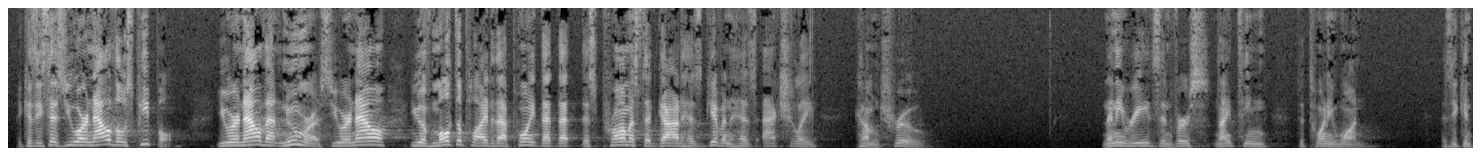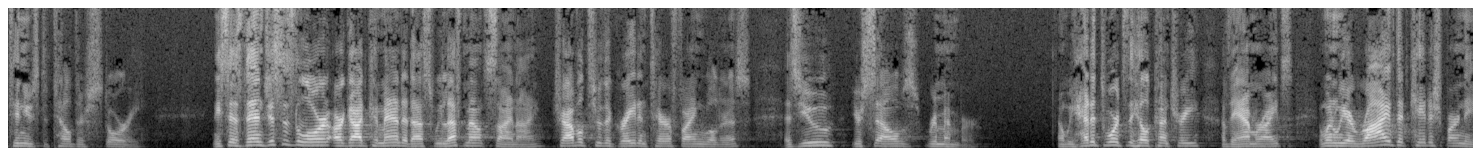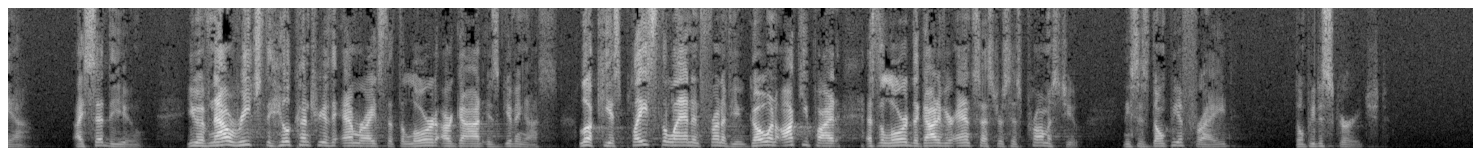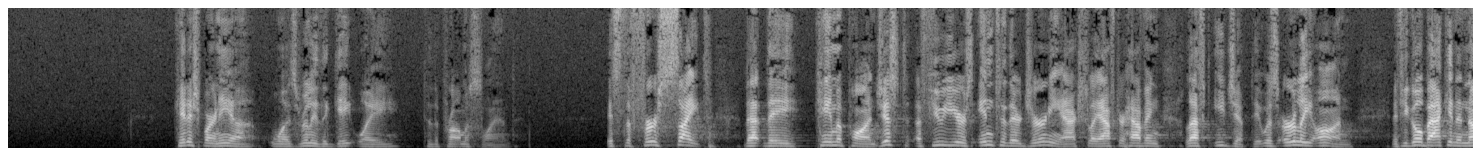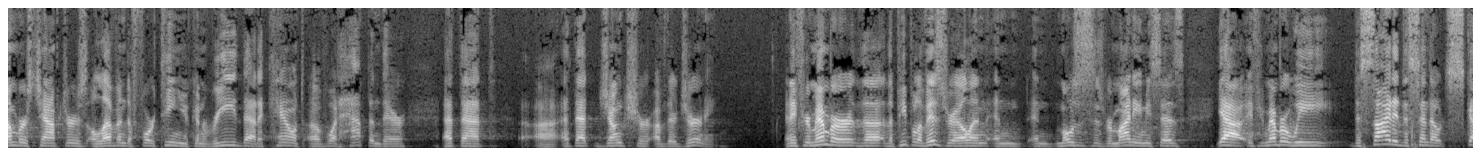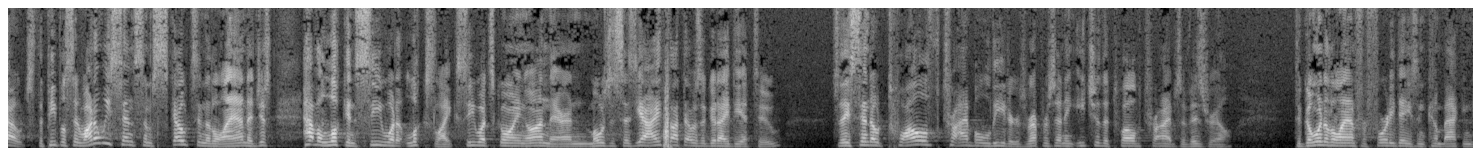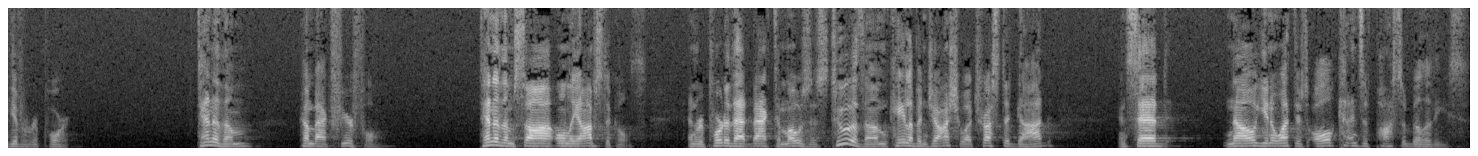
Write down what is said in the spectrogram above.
Because he says, You are now those people. You are now that numerous. You are now, you have multiplied to that point that, that this promise that God has given has actually come true. And then he reads in verse 19 to 21 as he continues to tell their story. he says, Then, just as the Lord our God commanded us, we left Mount Sinai, traveled through the great and terrifying wilderness as you yourselves remember. And we headed towards the hill country of the Amorites. And when we arrived at Kadesh Barnea, I said to you, You have now reached the hill country of the Amorites that the Lord our God is giving us. Look, he has placed the land in front of you. Go and occupy it as the Lord, the God of your ancestors, has promised you. And he says, Don't be afraid. Don't be discouraged. Kadesh Barnea was really the gateway to the promised land. It's the first site that they came upon just a few years into their journey, actually, after having left Egypt. It was early on. If you go back into Numbers chapters 11 to 14, you can read that account of what happened there at that, uh, at that juncture of their journey. And if you remember the, the people of Israel, and, and, and Moses is reminding him, he says, Yeah, if you remember, we decided to send out scouts. The people said, Why don't we send some scouts into the land and just have a look and see what it looks like, see what's going on there? And Moses says, Yeah, I thought that was a good idea too. So they send out 12 tribal leaders representing each of the 12 tribes of Israel to go into the land for 40 days and come back and give a report. 10 of them come back fearful. 10 of them saw only obstacles and reported that back to Moses. Two of them, Caleb and Joshua, trusted God and said, No, you know what? There's all kinds of possibilities.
